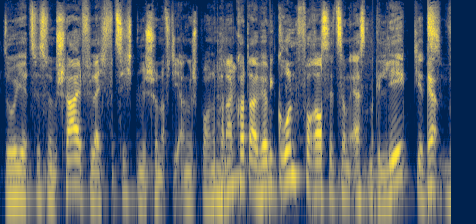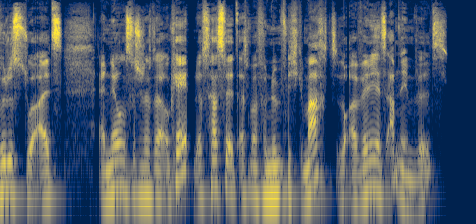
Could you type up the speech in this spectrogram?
So, jetzt wissen wir Bescheid, vielleicht verzichten wir schon auf die angesprochene mhm. Panacotta. Wir haben die Grundvoraussetzungen erstmal gelegt. Jetzt ja. würdest du als Ernährungswissenschaftler, okay, das hast du jetzt erstmal vernünftig gemacht. So, aber wenn du jetzt abnehmen willst,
